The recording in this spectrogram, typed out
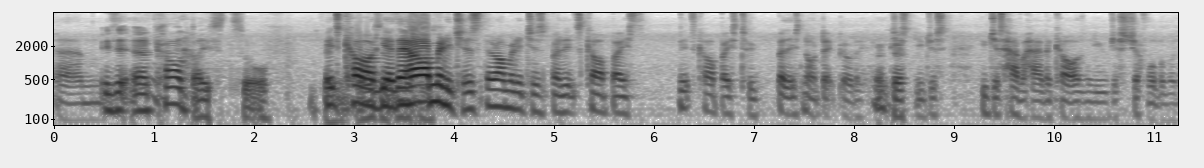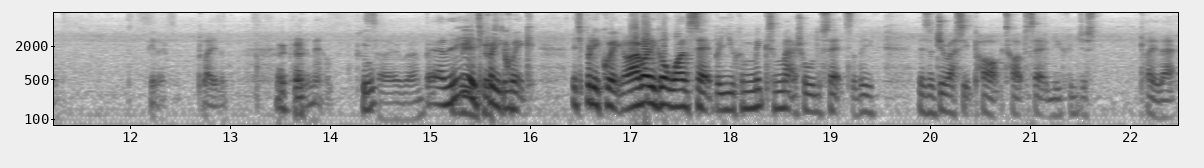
Um, Is it a card based sort of? it's thing, or card, yeah. it There are miniatures. There are miniatures, but it's card based. It's card based too, but it's not deck building. You just you just you just have a hand of cards and you just shuffle them and you know play them, Okay. play them out. cool. So, um, but and That'd it's pretty quick. It's pretty quick. I've only got one set, but you can mix and match all the sets. The, there's a Jurassic Park type set, and you can just play that.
